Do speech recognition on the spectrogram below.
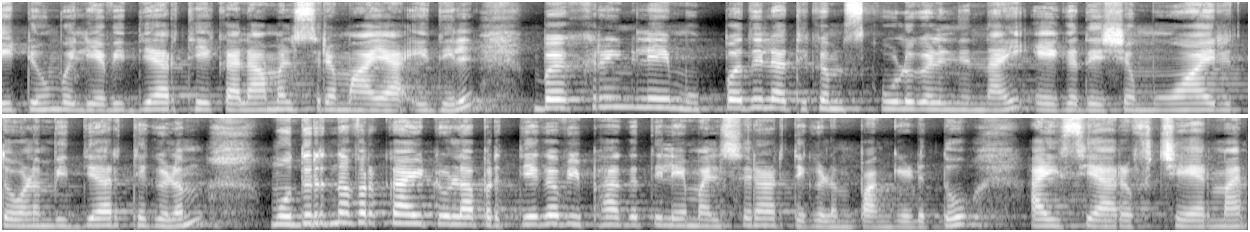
ഏറ്റവും വലിയ വിദ്യാർത്ഥി കലാമത്സരമായ ഇതിൽ ബഹ്റിനിലെ മുപ്പതിലധികം സ്കൂളുകളിൽ നിന്നായി ഏകദേശം മൂവായിരത്തോളം വിദ്യാർത്ഥികളും മുതിർന്നവർക്കായിട്ടുള്ള പ്രത്യേക വിഭാഗത്തിലെ മത്സരാർത്ഥികളും പങ്കെടുത്തു. I C R F chairman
